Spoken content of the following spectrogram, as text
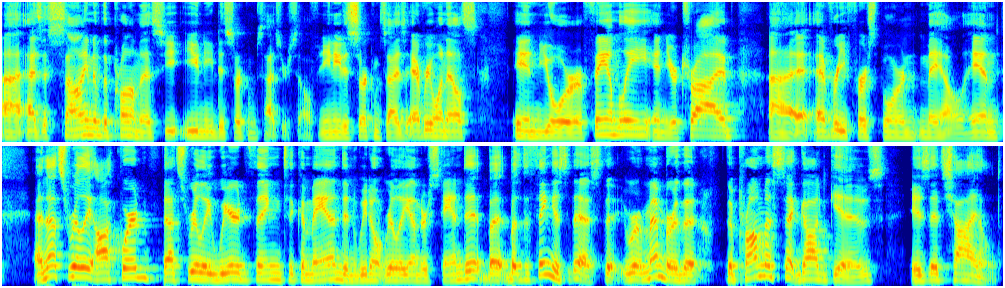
uh, as a sign of the promise, you, you need to circumcise yourself. You need to circumcise everyone else in your family, in your tribe, uh, every firstborn male. And and that's really awkward. That's really weird thing to command and we don't really understand it. But, but the thing is this, that remember the, the promise that God gives is a child.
